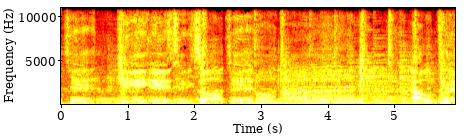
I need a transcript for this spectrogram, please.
exalted, King is exalted on high. I will praise.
